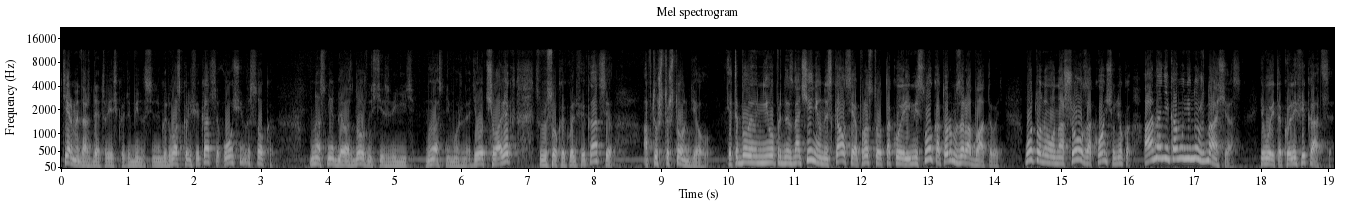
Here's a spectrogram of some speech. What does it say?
Термин даже для этого есть какой-то бизнес. Он говорит, у вас квалификация очень высокая. У нас нет для вас должности, извините, мы вас не можем взять. И вот человек с высокой квалификацией, а потому что что он делал? Это было не его предназначение, он искал себе просто вот такое ремесло, которым зарабатывать. Вот он его нашел, закончил, у него... а она никому не нужна сейчас, его эта квалификация.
